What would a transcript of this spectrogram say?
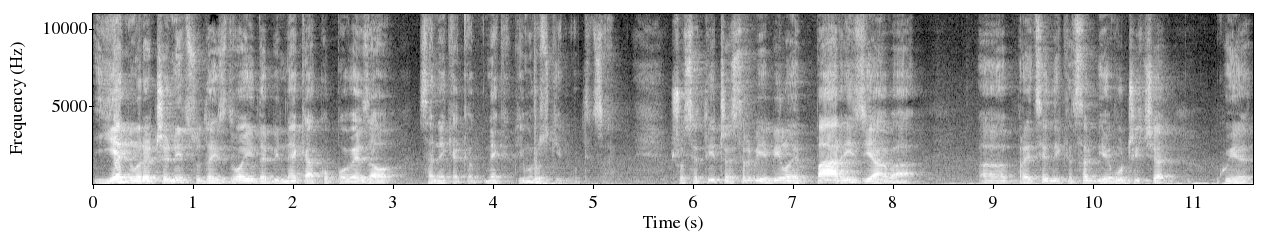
jednu rečenicu da izdvoji da bi nekako povezao sa nekakav, nekakvim ruskim uticajem. Što se tiče Srbije, bilo je par izjava uh, predsjednika Srbije Vučića koji je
